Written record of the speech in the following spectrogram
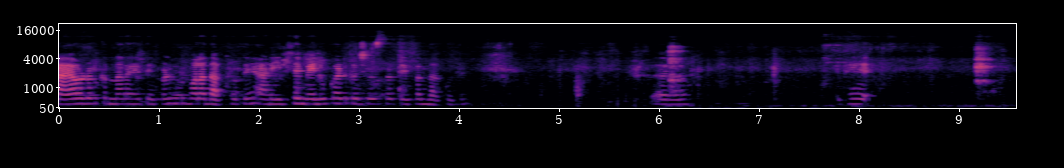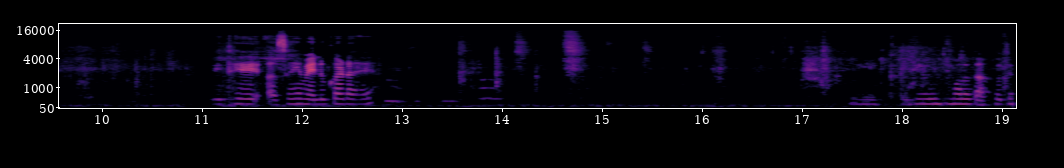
काय ऑर्डर करणार आहे ते पण मी तुम्हाला दाखवते. आणि इथले मेनू कार्ड कसे असतात ते पण दाखवते. तर इथे इथे असं हे मेनू कार्ड आहे. मी येऊन तुम्हाला दाखवते.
